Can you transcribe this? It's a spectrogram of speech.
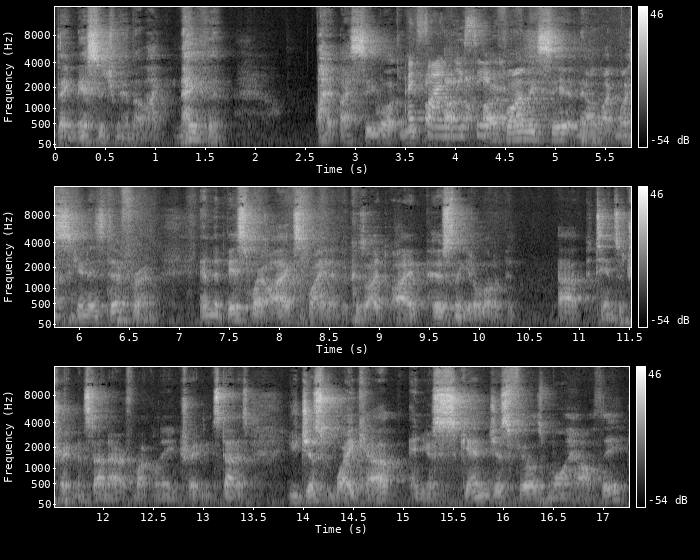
they message me and they're like, Nathan, I, I see what you, I finally see I it." finally see it now. Like my skin is different. And the best way I explain it, because I, I personally get a lot of uh, Potenza treatments done, RF microneedling treatments done, is you just wake up and your skin just feels more healthy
